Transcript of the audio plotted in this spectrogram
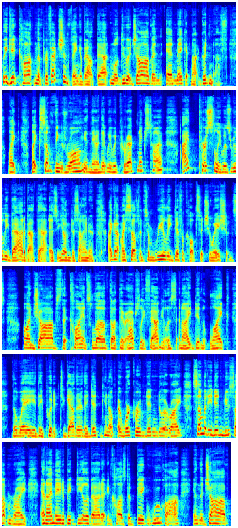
we get caught in the perfection thing about that and we'll do a job and, and make it not good enough. Like, like something's wrong in there that we would correct next time. I personally was really bad about that as a young designer. I got myself in some really difficult situations on jobs that clients loved, thought they were absolutely fabulous. And I didn't like the way they put it together. They did, you know, my workroom didn't do it right. Somebody didn't do something right. And I made a big deal about it and caused a big woo-ha in the job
